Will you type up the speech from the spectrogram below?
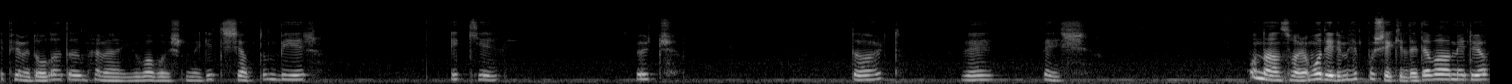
ipimi doladım. Hemen yuva boşluğuna geçiş yaptım. 1 2 3 4 ve 5 bundan sonra modelim hep bu şekilde devam ediyor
